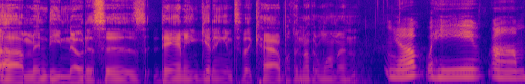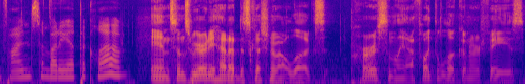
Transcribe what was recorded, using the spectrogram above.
uh, Mindy notices Danny getting into the cab with another woman. Yep. He um, finds somebody at the club. And since we already had a discussion about looks, personally, I feel like the look on her face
